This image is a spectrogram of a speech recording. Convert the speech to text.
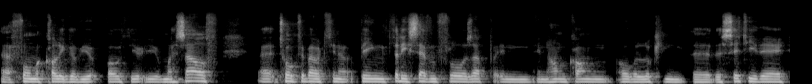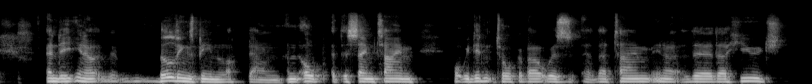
a former colleague of you, both you, you myself, uh, talked about you know being 37 floors up in in Hong Kong, overlooking the the city there, and you know buildings being locked down, and oh, at the same time, what we didn't talk about was at that time, you know, the the huge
